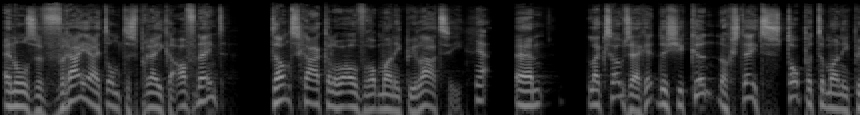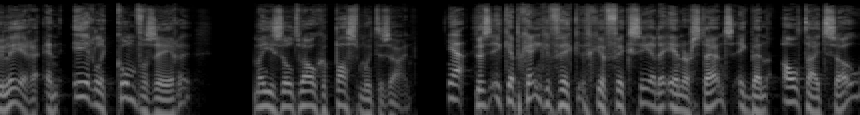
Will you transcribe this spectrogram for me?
en onze vrijheid om te spreken afneemt, dan schakelen we over op manipulatie. Ja. Ehm, laat ik zo zeggen, dus je kunt nog steeds stoppen te manipuleren en eerlijk converseren, maar je zult wel gepast moeten zijn. Ja. Dus ik heb geen gefi- gefixeerde inner stance. Ik ben altijd zo.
